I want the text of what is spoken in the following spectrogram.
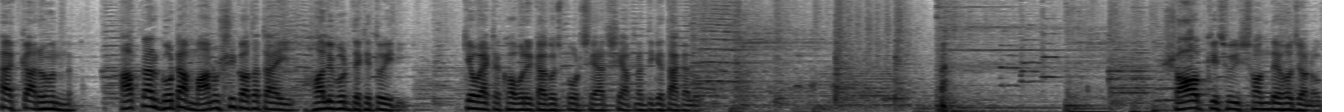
কারণ আপনার গোটা মানসিকতাটাই হলিউড দেখে তৈরি। কেউ একটা খবরের কাগজ পড়ছে আর সে আপনার দিকে তাকালো। সব কিছুই সন্দেহজনক।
